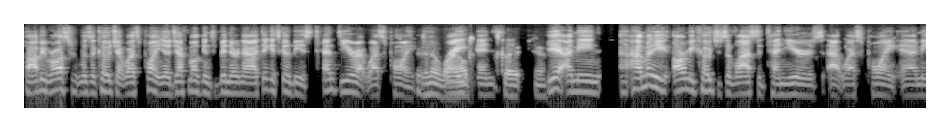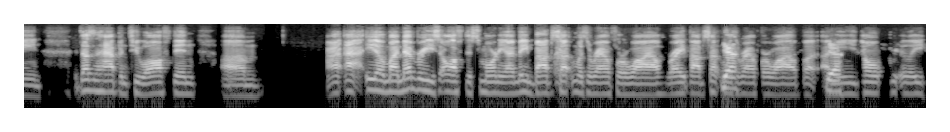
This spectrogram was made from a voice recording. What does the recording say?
Bobby Ross was a coach at West Point. You know, Jeff Monken's been there now. I think it's going to be his tenth year at West Point. Isn't it wild? Right? And it's great. Yeah. yeah, I mean, how many Army coaches have lasted ten years at West Point? And I mean, it doesn't happen too often. Um, I, I, you know, my memory's off this morning. I mean, Bob Sutton was around for a while, right? Bob Sutton yeah. was around for a while, but I yeah. mean, you don't really.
